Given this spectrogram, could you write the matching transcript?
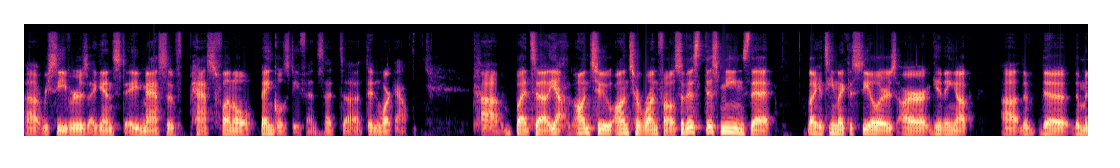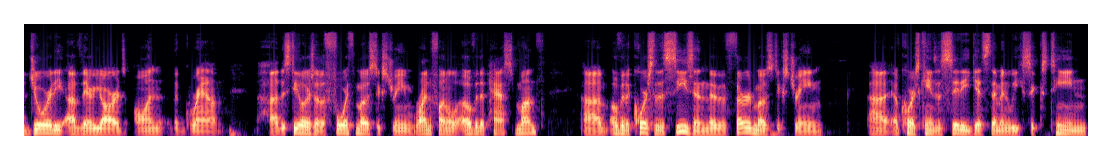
uh, receivers against a massive pass funnel Bengals defense that uh, didn't work out. Uh, but uh, yeah, onto onto run funnel. So this this means that like a team like the Steelers are giving up the the the majority of their yards on the ground. the Steelers are the fourth most extreme run funnel over the past month. Um, over the course of the season, they're the third most extreme. Uh, of course, Kansas City gets them in Week 16.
